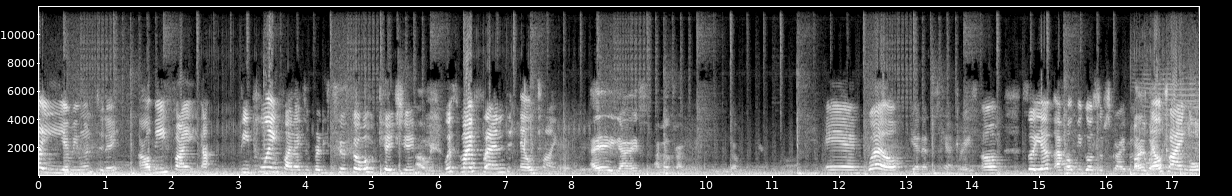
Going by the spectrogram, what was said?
Hi everyone, today I'll be fight uh, be playing Five Nights at Freddy's Sister Location with my friend El Triangle. Hey guys, I'm El Triangle. And well, yeah, that's his catchphrase. Um, so yep, I hope you go subscribe. By the way- Triangle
